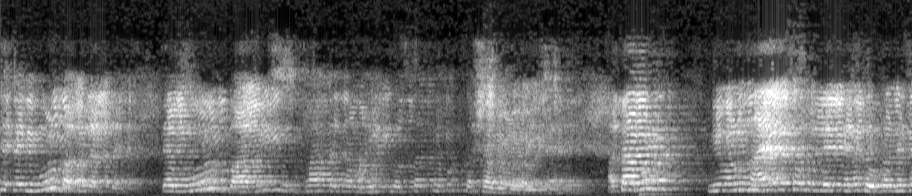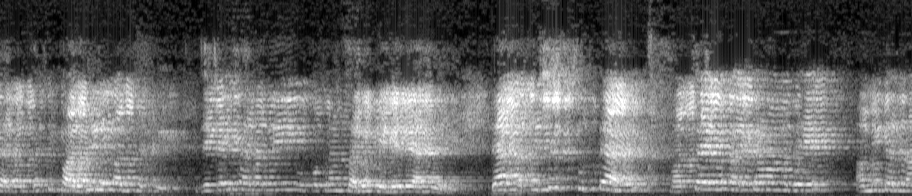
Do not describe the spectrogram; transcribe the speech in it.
जे काही मूळ बाबी लागतात त्या मूळ बाबी सुद्धा त्यांना माहीत नसतात की आपण कशा मिळवायच्या आहे आता आपण मी म्हणून नायकाचा उल्लेख केला कुलकर्णी साहेबांचा की पारधी लोकांसाठी जे काही साहेबांनी उपक्रम चालू केलेले आहेत त्या अतिशय स्तुत्य आहेत. मागच्या एका कार्यक्रमामध्ये आम्ही त्यांना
